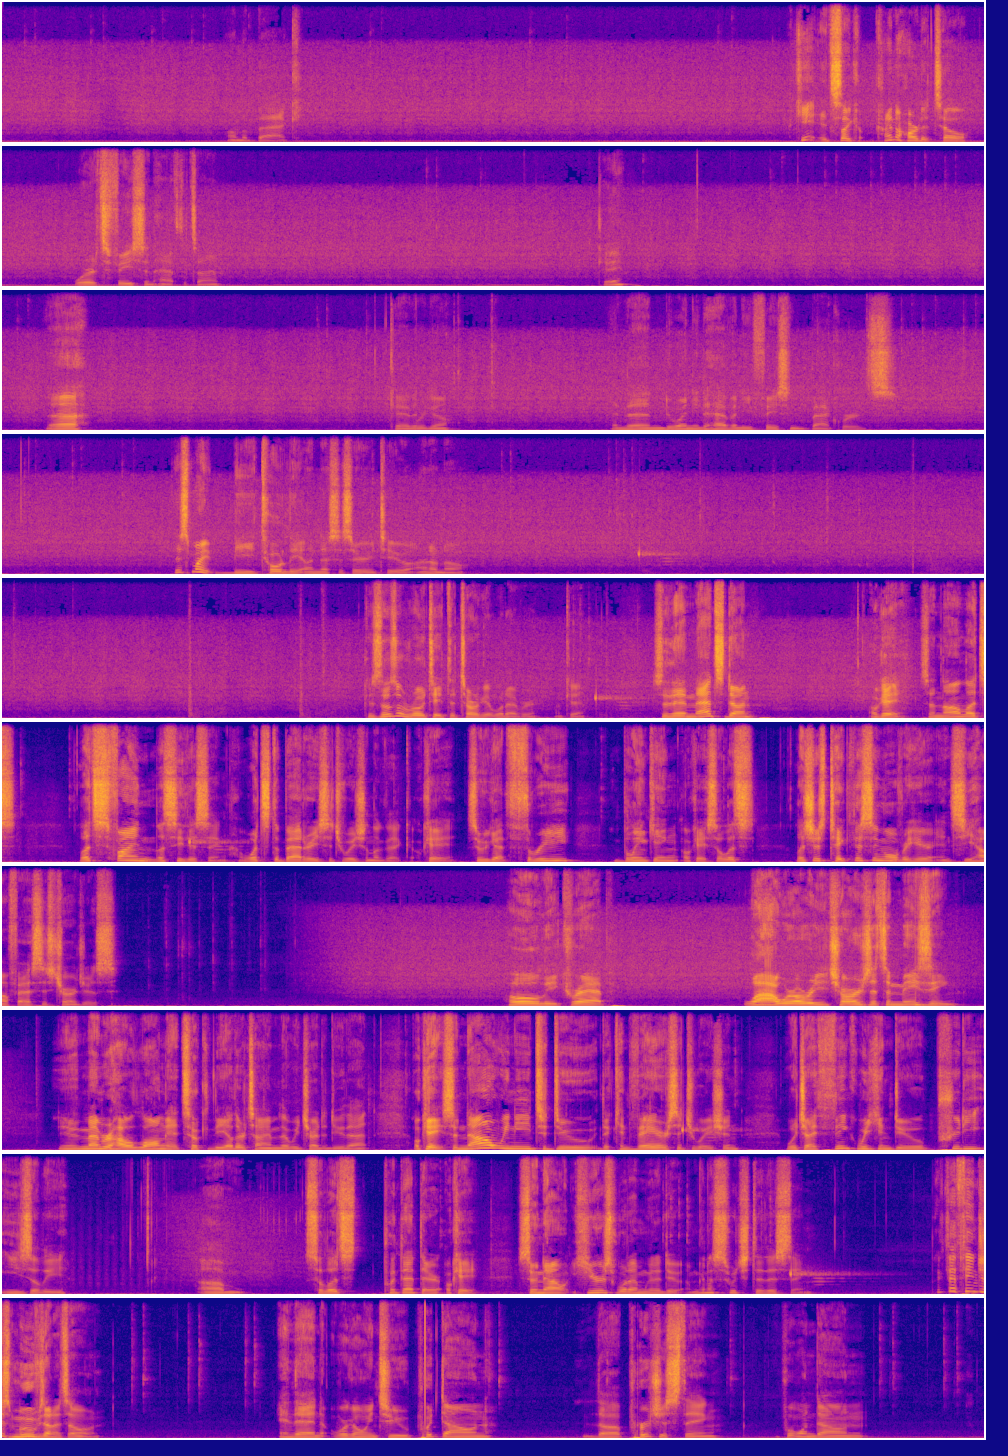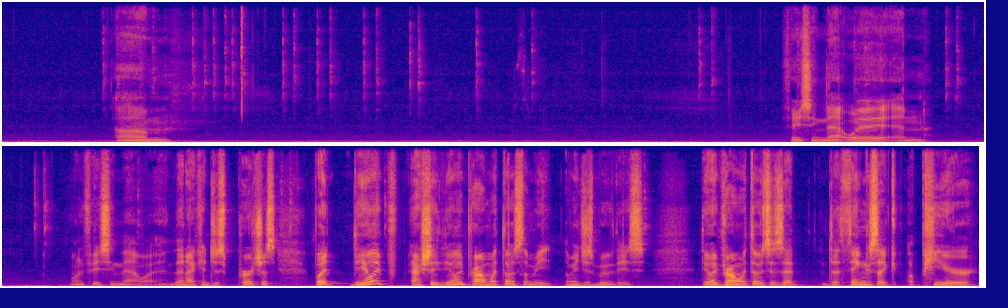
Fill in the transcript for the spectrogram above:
on the back. Can't it's like kind of hard to tell where it's facing half the time. Okay. Ah. Okay, there we go. And then, do I need to have any facing backwards? This might be totally unnecessary too. I don't know. Because those will rotate the target, whatever. Okay. So then that's done. Okay, so now let's let's find let's see this thing. What's the battery situation look like? Okay, so we got three blinking. Okay, so let's let's just take this thing over here and see how fast this charges. Holy crap. Wow, we're already charged. That's amazing. You remember how long it took the other time that we tried to do that. Okay, so now we need to do the conveyor situation, which I think we can do pretty easily. Um, so let's put that there. Okay, so now here's what I'm going to do. I'm going to switch to this thing. Like that thing just moves on its own. And then we're going to put down the purchase thing. Put one down. Um... facing that way and one facing that way. Then I can just purchase. But the only actually the only problem with those, let me let me just move these. The only problem with those is that the things like appear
